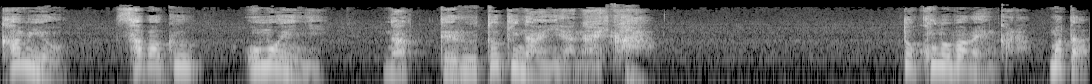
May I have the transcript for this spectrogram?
神を裁く思いになってる時なんやないか。とこの場面からまた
